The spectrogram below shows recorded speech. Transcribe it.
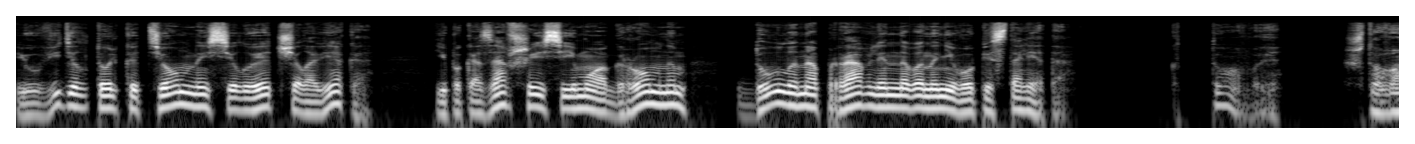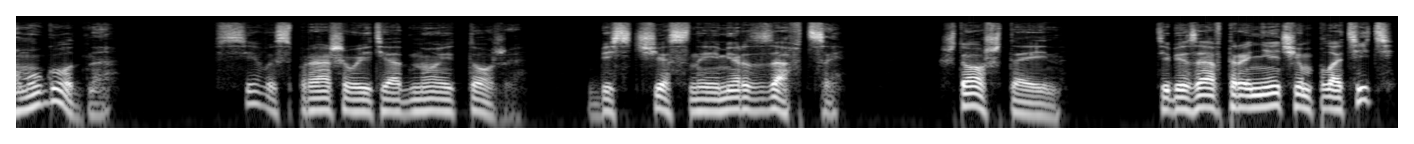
и увидел только темный силуэт человека и показавшееся ему огромным дуло направленного на него пистолета. «Кто вы? Что вам угодно?» «Все вы спрашиваете одно и то же. Бесчестные мерзавцы!» «Что, Штейн, Тебе завтра нечем платить?»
